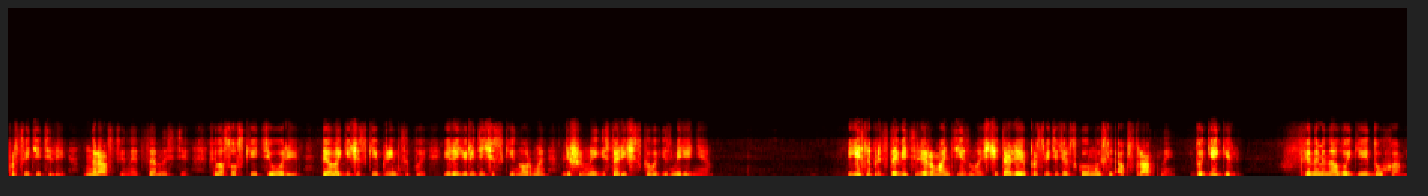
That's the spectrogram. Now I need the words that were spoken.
просветителей нравственные ценности, философские теории, теологические принципы или юридические нормы лишены исторического измерения. Если представители романтизма считали просветительскую мысль абстрактной, то Гегель феноменологии духа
